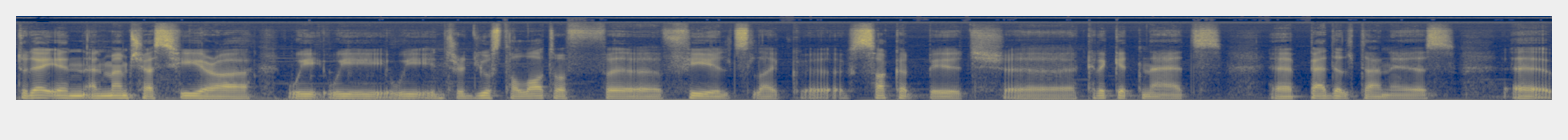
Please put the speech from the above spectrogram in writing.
today in Al Mamsha we, we, we introduced a lot of uh, fields like uh, soccer pitch, uh, cricket nets, uh, paddle tennis. Uh,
